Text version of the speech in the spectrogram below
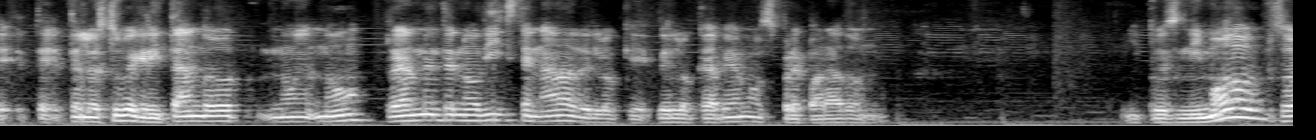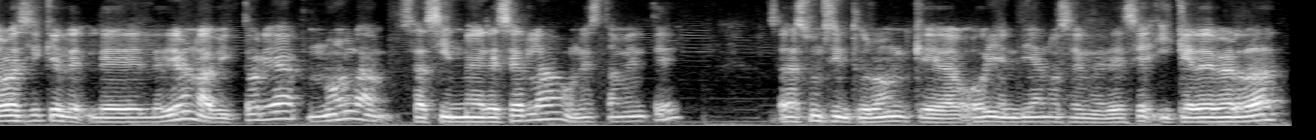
te, lo estuve gritando, no, no, realmente no diste nada de lo que, de lo que habíamos preparado, ¿no? Y pues ni modo, pues ahora sí que le dieron la victoria, no la, o sea, sin merecerla, honestamente. O sea, es un cinturón que hoy en día no se merece y que de verdad,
